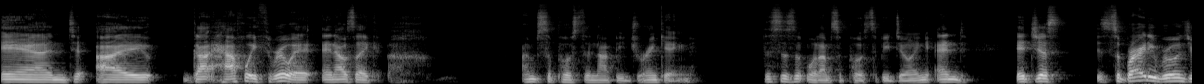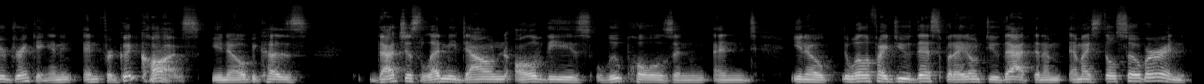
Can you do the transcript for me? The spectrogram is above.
And I got halfway through it and I was like, I'm supposed to not be drinking. This isn't what I'm supposed to be doing. And it just sobriety ruins your drinking and and for good cause, you know, because that just led me down all of these loopholes and and you know, well if I do this but I don't do that, then I'm am I still sober? And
